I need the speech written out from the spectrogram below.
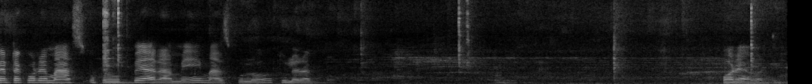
একটা একটা করে মাছ উপরে উঠবে আর আমি মাছগুলো তুলে রাখব। পরে আবার দিব।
